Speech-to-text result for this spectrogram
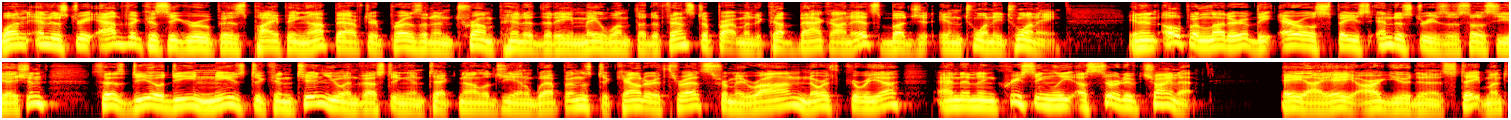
One industry advocacy group is piping up after President Trump hinted that he may want the Defense Department to cut back on its budget in 2020. In an open letter, the Aerospace Industries Association says DoD needs to continue investing in technology and weapons to counter threats from Iran, North Korea, and an increasingly assertive China. AIA argued in a statement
